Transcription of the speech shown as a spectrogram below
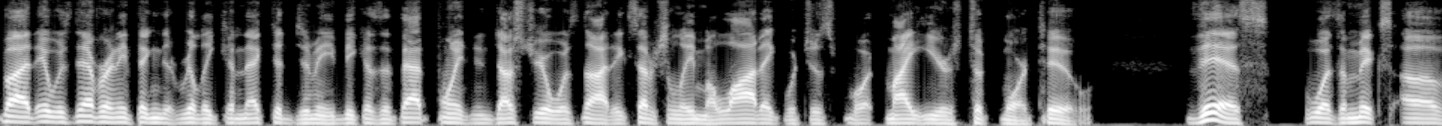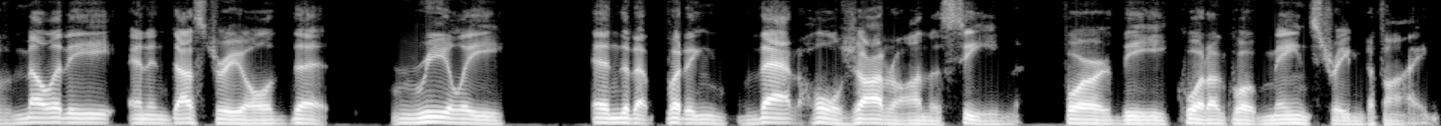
But it was never anything that really connected to me because at that point, industrial was not exceptionally melodic, which is what my ears took more to. This was a mix of melody and industrial that really ended up putting that whole genre on the scene for the quote unquote mainstream to find.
